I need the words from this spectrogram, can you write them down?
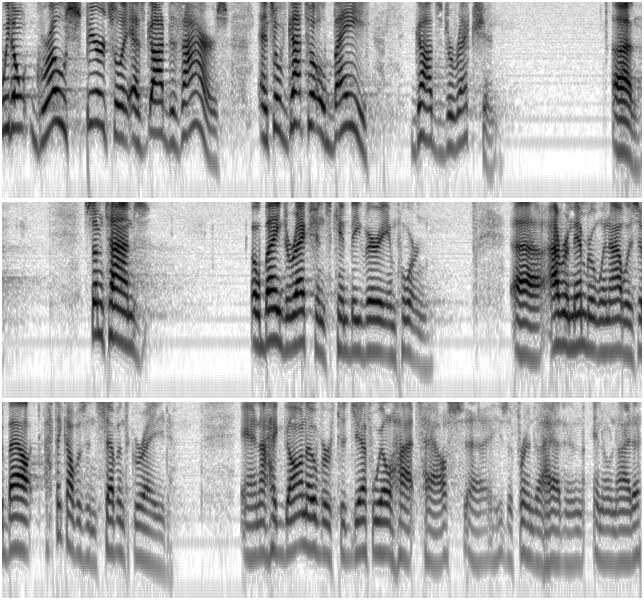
we don't grow spiritually as God desires. And so we've got to obey God's direction. Uh, sometimes obeying directions can be very important. Uh, I remember when I was about, I think I was in seventh grade, and I had gone over to Jeff Wilhite's house. Uh, he's a friend I had in, in Oneida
